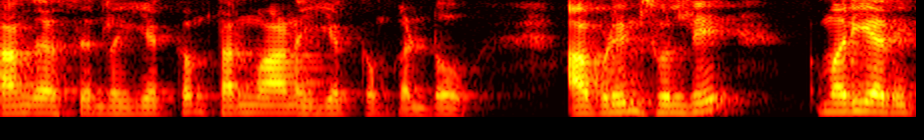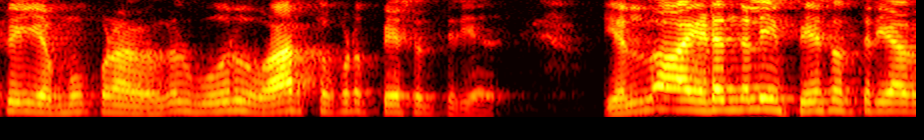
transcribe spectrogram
காங்கிரஸ் என்ற இயக்கம் தன்மான இயக்கம் கண்டோம் அப்படின்னு சொல்லி மரியாதைக்கு என் மூப்பனார் அவர்கள் ஒரு வார்த்தை கூட பேச தெரியாது. எல்லா இடங்களையும் பேச தெரியாத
